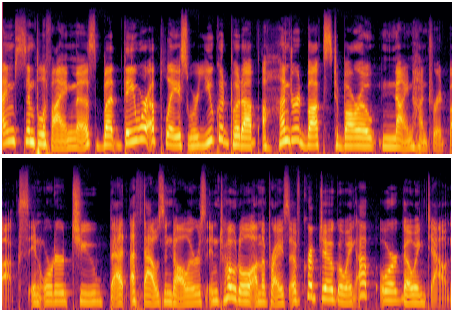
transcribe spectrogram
I'm simplifying this, but they were a place where you could put up a hundred bucks to borrow 900 bucks in order to bet a thousand dollars in total on the price of crypto going up or going down.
